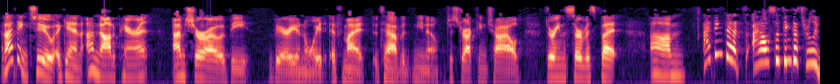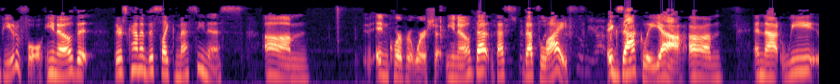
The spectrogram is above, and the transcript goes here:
And I think too, again, I'm not a parent. I'm sure I would be very annoyed if my to have a you know distracting child during the service. But um, I think that's I also think that's really beautiful. You know that there's kind of this like messiness um, in corporate worship. You know that that's that's life. Exactly. Yeah. Um, and that we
